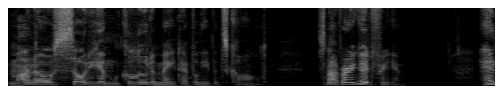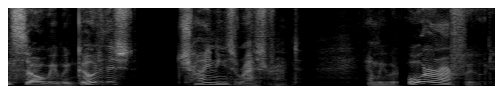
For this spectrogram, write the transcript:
Monosodium glutamate, I believe it's called. It's not very good for you. And so we would go to this Chinese restaurant and we would order our food.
